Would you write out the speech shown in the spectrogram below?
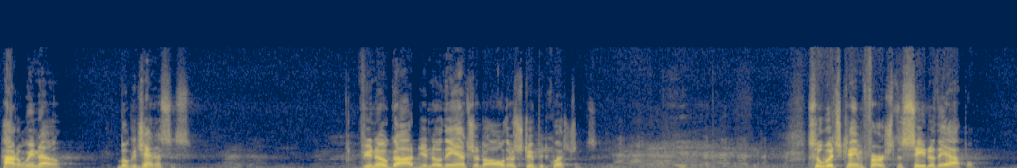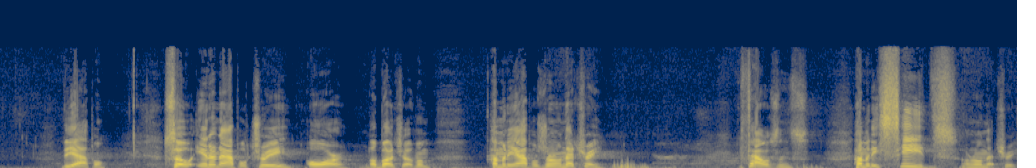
How do we know? Book of Genesis. If you know God, you know the answer to all their stupid questions. So, which came first, the seed or the apple? The apple. So, in an apple tree, or a bunch of them, how many apples are on that tree? Thousands. How many seeds are on that tree?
